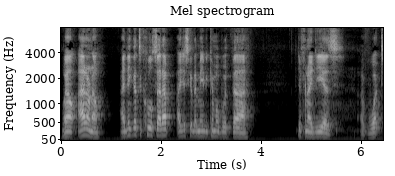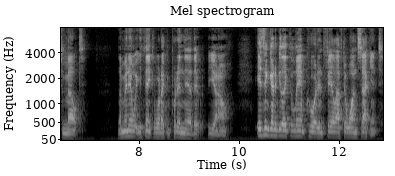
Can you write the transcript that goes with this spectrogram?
Well, I don't know. I think that's a cool setup. I just gotta maybe come up with uh, different ideas of what to melt. Let me know what you think of what I can put in there that, you know, isn't gonna be like the lamp cord and fail after one second,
